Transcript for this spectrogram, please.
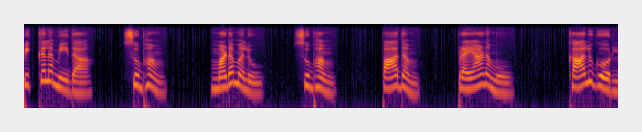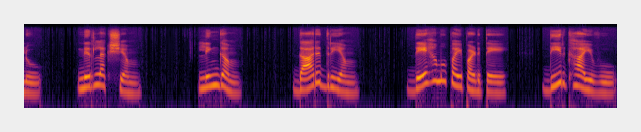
పిక్కలమీద శుభం మడమలు శుభం పాదం ప్రయాణము కాలుగోర్లు నిర్లక్ష్యం లింగం దారిద్ర్యం. దేహముపై పడితే దీర్ఘాయువు.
